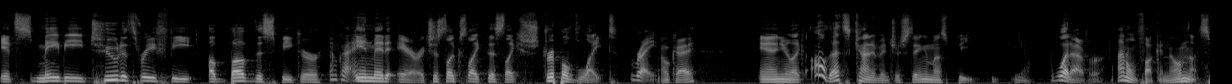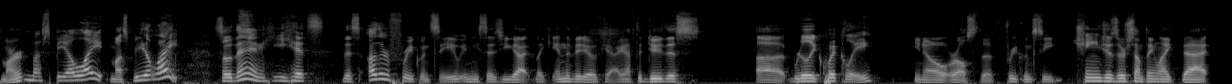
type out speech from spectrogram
It's maybe two to three feet above the speaker Okay. in midair. It just looks like this like strip of light. Right. Okay. And you're like, oh, that's kind of interesting. It must be, you know, whatever. I don't fucking know. I'm not smart. Must be a light. Must be a light. So then he hits this other frequency and he says, you got, like, in the video, okay, I have to do this uh, really quickly, you know, or else the frequency changes or something like that.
